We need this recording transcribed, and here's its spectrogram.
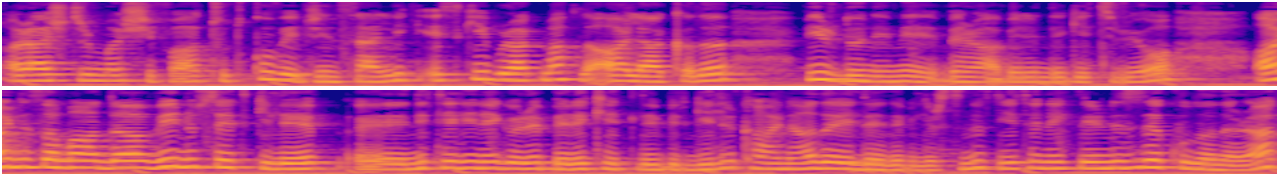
araştırma, şifa, tutku ve cinsellik eskiyi bırakmakla alakalı bir dönemi beraberinde getiriyor. Aynı zamanda Venüs etkili, e, niteliğine göre bereketli bir gelir kaynağı da elde edebilirsiniz. Yeteneklerinizi de kullanarak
